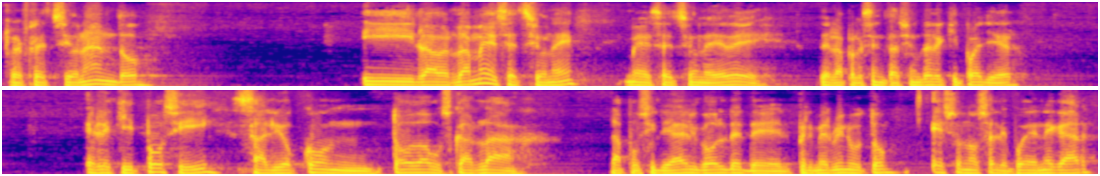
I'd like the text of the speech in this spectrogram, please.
reflexionando y la verdad me decepcioné, me decepcioné de, de la presentación del equipo ayer. El equipo sí salió con todo a buscar la, la posibilidad del gol desde el primer minuto, eso no se le puede negar.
